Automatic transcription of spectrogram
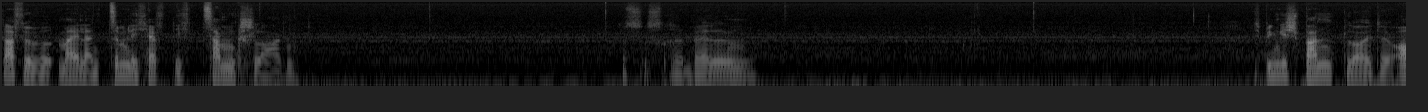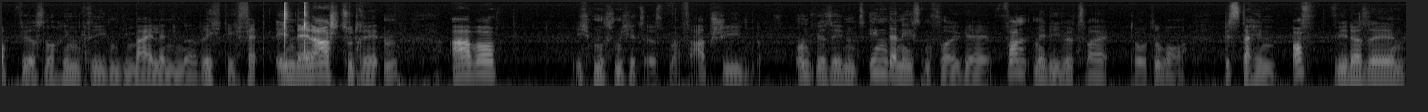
Dafür wird Mailand ziemlich heftig zusammengeschlagen. Das ist Rebellen. Ich bin gespannt, Leute, ob wir es noch hinkriegen, die Mailänder richtig fett in den Arsch zu treten. Aber ich muss mich jetzt erstmal verabschieden. Und wir sehen uns in der nächsten Folge von Medieval 2 Total War. Bis dahin, auf Wiedersehen.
